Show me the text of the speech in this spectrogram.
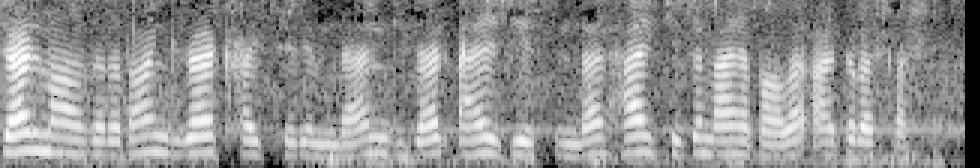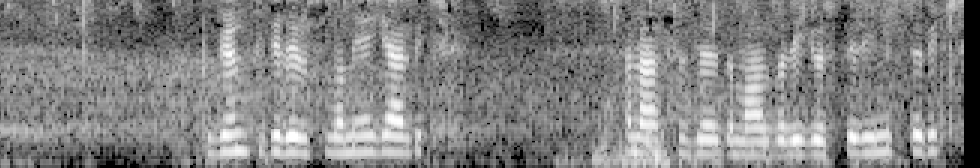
güzel manzaradan, güzel Kayseri'mden, güzel Erciyes'inden herkese merhabalar arkadaşlar. Bugün fideleri sulamaya geldik. Hemen sizlere de manzarayı göstereyim istedik.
